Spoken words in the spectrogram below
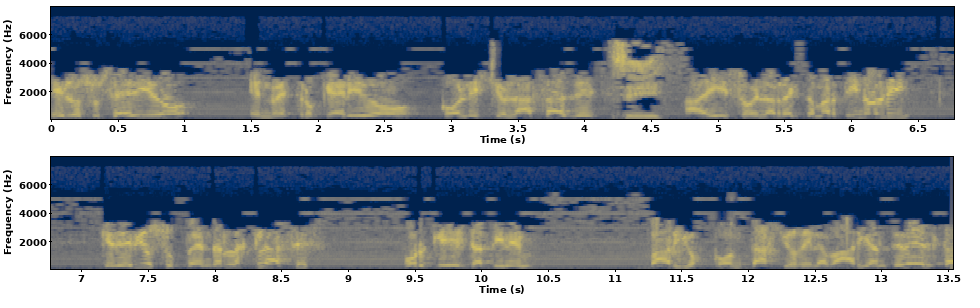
es lo sucedido en nuestro querido Colegio La Salle, sí. ahí sobre la recta Martinoli, que debió suspender las clases porque ya tienen varios contagios de la variante Delta,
